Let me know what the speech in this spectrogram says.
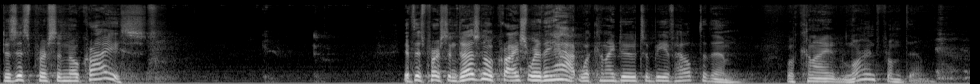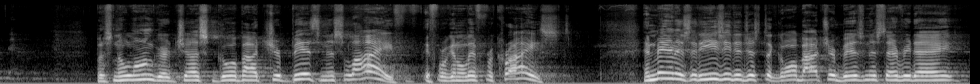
does this person know Christ? If this person does know Christ, where are they at? What can I do to be of help to them? What can I learn from them? But it's no longer just go about your business life if we're going to live for Christ. And man, is it easy to just to go about your business every day?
